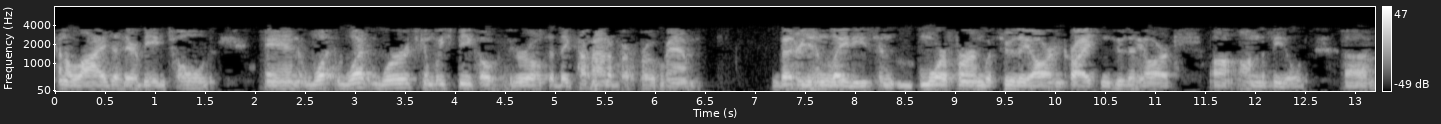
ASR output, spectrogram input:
kind of lies that they're being told. And what, what words can we speak over the girls that they come out of our program better young ladies and more affirmed with who they are in Christ and who they are uh, on the field. Uh,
